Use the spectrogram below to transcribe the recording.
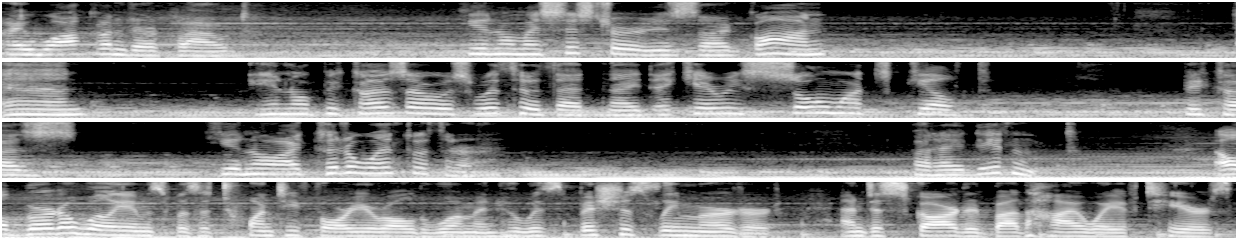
I walk under a cloud. You know, my sister is uh, gone, and you know, because I was with her that night, I carry so much guilt because you know, I could have went with her, but I didn't. Alberta Williams was a 24-year-old woman who was viciously murdered and discarded by the Highway of Tears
